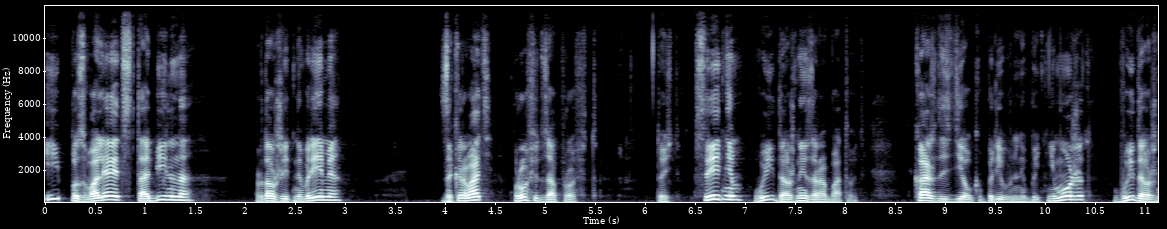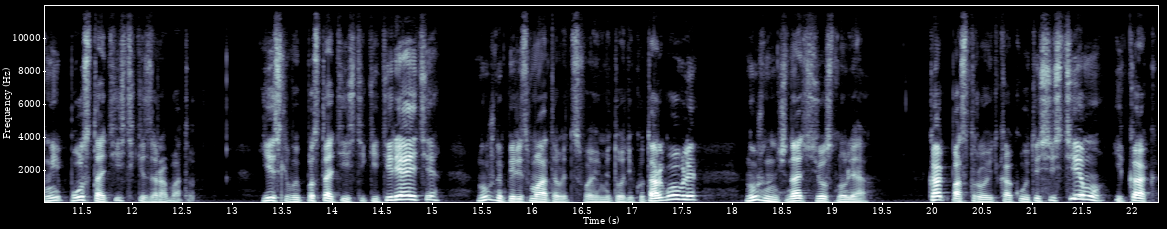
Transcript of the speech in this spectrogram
и позволяет стабильно продолжительное время закрывать профит за профит. То есть в среднем вы должны зарабатывать. Каждая сделка прибыльной быть не может, вы должны по статистике зарабатывать. Если вы по статистике теряете, нужно пересматривать свою методику торговли, нужно начинать все с нуля. Как построить какую-то систему и как,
